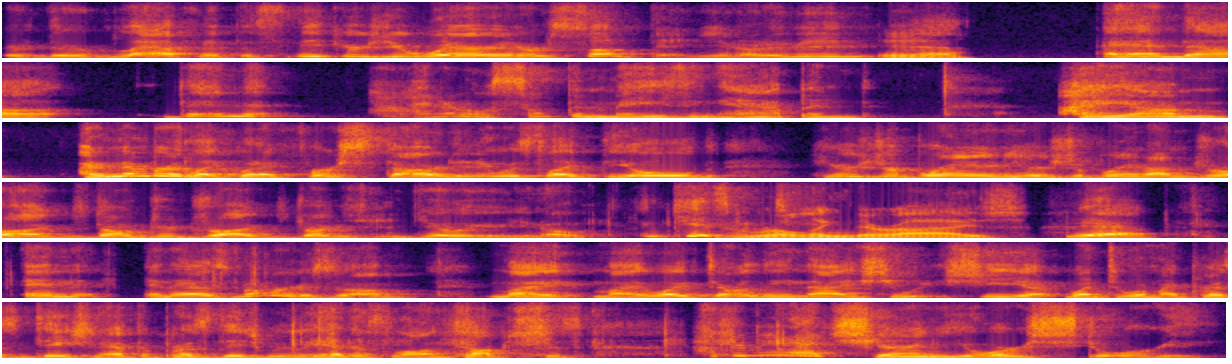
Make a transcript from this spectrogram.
they're, they're, laughing at the sneakers you're wearing or something, you know what I mean? Yeah. And uh, then, I don't know, something amazing happened I um I remember like when I first started, it was like the old here's your brain, here's your brain on drugs. Don't do drugs. Drugs can kill you, you know. And kids rolling their eyes. Yeah. And and as members, um my my wife Darlene and I, she she went to one of my presentation after presentation, we had this long talk. She says, How come you're not sharing your story?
